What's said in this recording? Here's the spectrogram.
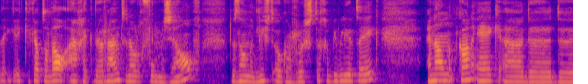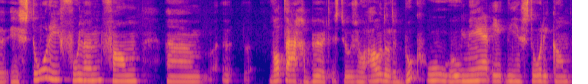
ik, ik, ik heb dan wel eigenlijk de ruimte nodig voor mezelf. Dus dan het liefst ook een rustige bibliotheek. En dan kan ik uh, de, de historie voelen van um, wat daar gebeurd is. Dus hoe ouder het boek, hoe, hoe meer ik die historie kan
